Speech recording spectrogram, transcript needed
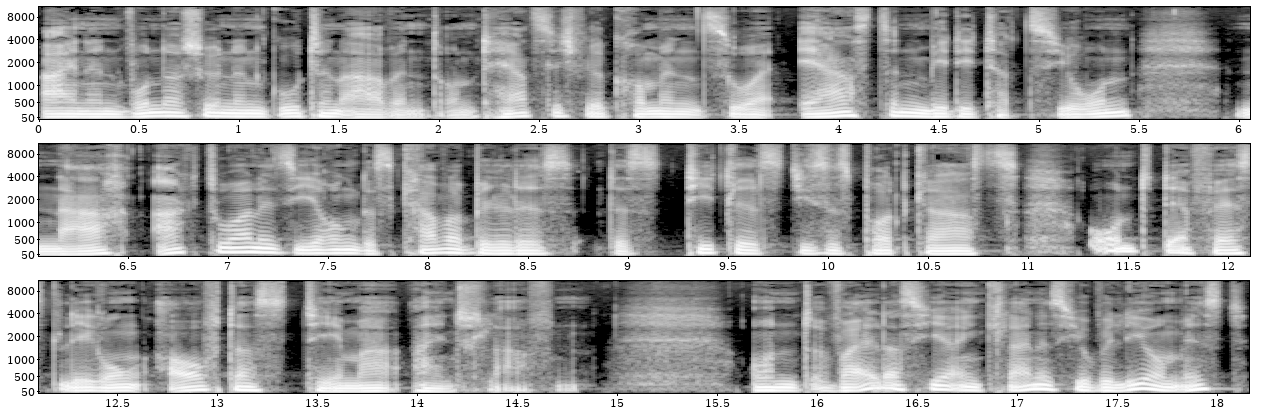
Einen wunderschönen guten Abend und herzlich willkommen zur ersten Meditation nach Aktualisierung des Coverbildes des Titels dieses Podcasts und der Festlegung auf das Thema Einschlafen. Und weil das hier ein kleines Jubiläum ist,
